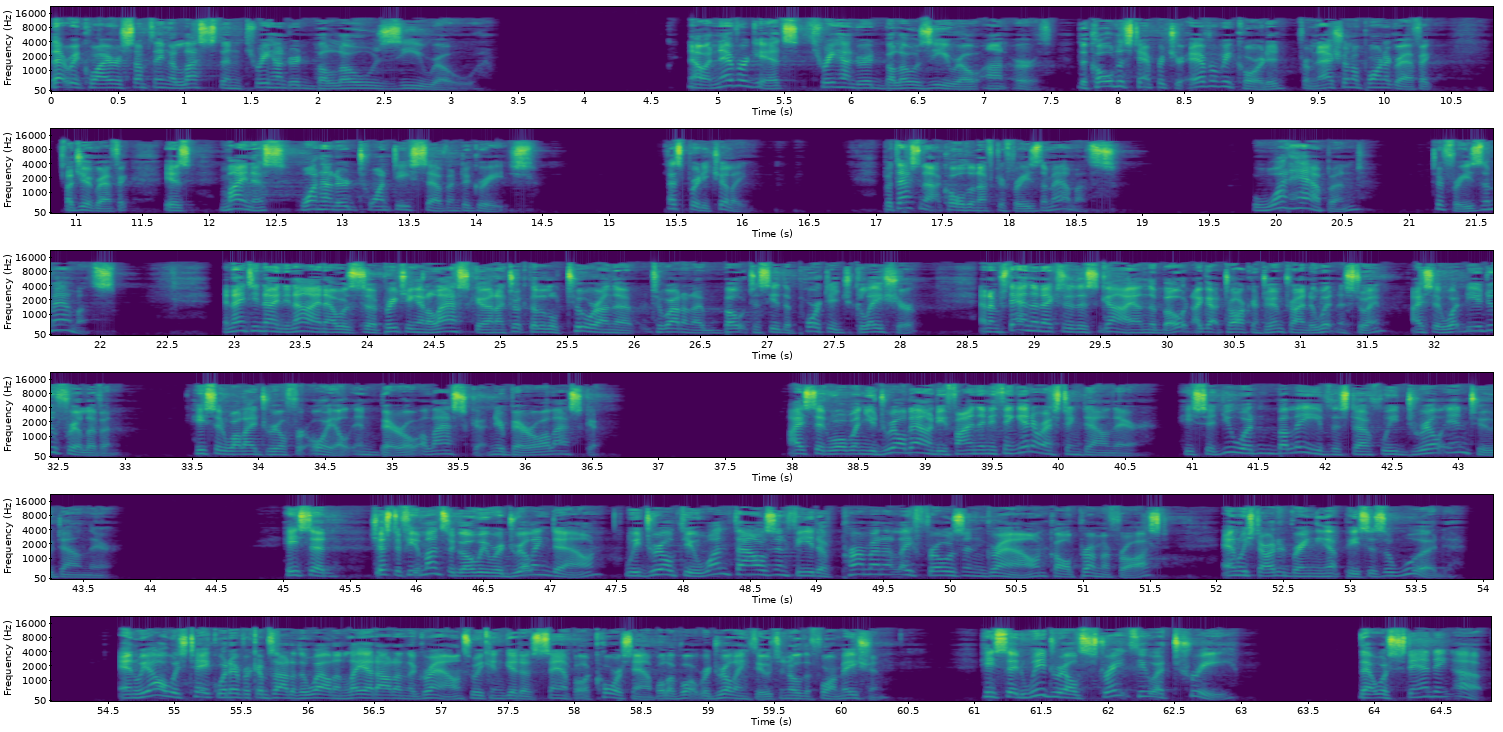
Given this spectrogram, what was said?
That requires something less than 300 below zero. Now, it never gets 300 below zero on Earth. The coldest temperature ever recorded from National Pornographic a geographic, is minus 127 degrees. That's pretty chilly. But that's not cold enough to freeze the mammoths. What happened to freeze the mammoths? In 1999, I was uh, preaching in Alaska, and I took the little tour on the to out on a boat to see the Portage Glacier. And I'm standing next to this guy on the boat. I got talking to him, trying to witness to him. I said, "What do you do for a living?" He said, "Well, I drill for oil in Barrow, Alaska, near Barrow, Alaska." I said, "Well, when you drill down, do you find anything interesting down there?" He said, You wouldn't believe the stuff we drill into down there. He said, Just a few months ago, we were drilling down. We drilled through 1,000 feet of permanently frozen ground called permafrost, and we started bringing up pieces of wood. And we always take whatever comes out of the well and lay it out on the ground so we can get a sample, a core sample of what we're drilling through to know the formation. He said, We drilled straight through a tree that was standing up.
